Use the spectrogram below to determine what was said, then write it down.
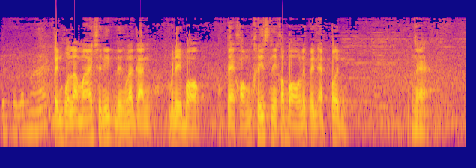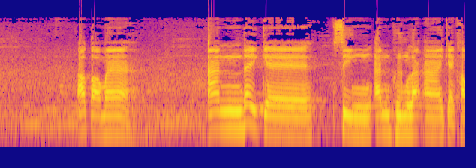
เป็นผลไม้เป็นผลไม้ชนิดหนึ่งแล้วกัน ไม่ได้บอก แต่ของคริสเนี่ยเขาบอกเลยเป็นแอปเปิลนะเอาต่อมา อันได้แก่ สิ่งอันพึงละอายแก่เขา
